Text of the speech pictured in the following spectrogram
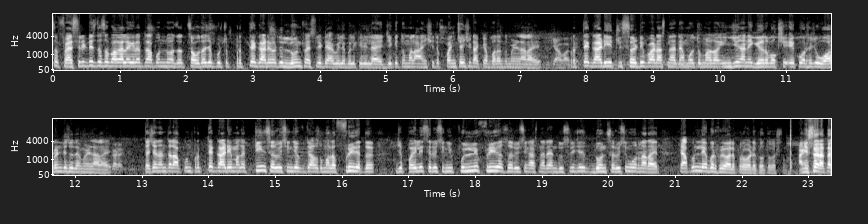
सर फॅसिलिटीज तसं बघायला गेलं तर आपण दोन हजार चौदाच्या पुढच्या प्रत्येक गाडीवरती लोन फॅसिलिटी अवेलेबल केलेली आहे जे की तुम्हाला ऐंशी ते पंच्याऐंशी टक्क्यापर्यंत मिळणार आहे. प्रत्येक गाडी इथली सर्टिफाईड असणार त्यामुळे तुम्हाला इंजिन आणि गिअरबॉक्सची एक वर्षाची वॉरंटी सुद्धा मिळणार आहे. त्याच्यानंतर आपण प्रत्येक गाडीमागे तीन सर्व्हिसिंग जे तुम्हाला फ्री देतं जे पहिली सर्व्हिसिंग ही फुल्ली फ्री सर्व्हिसिंग असणार आहे आणि दुसरी जी दोन सर्व्हिसिंग उरणार आहेत ते आपण लेबर फ्रीवाले प्रोव्हाइड करतो कस्टमर आणि सर आता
